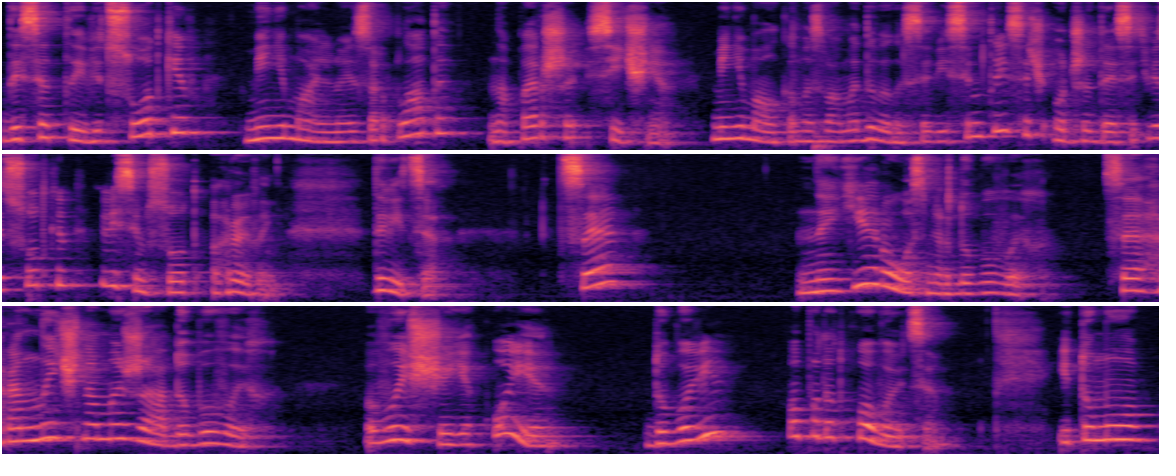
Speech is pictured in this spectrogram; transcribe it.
10% мінімальної зарплати на 1 січня. Мінімалка ми з вами дивилися 8 тисяч, отже, 10% 800 гривень. Дивіться, це не є розмір добових, це гранична межа добових, вище якої добові оподатковуються. І тому,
